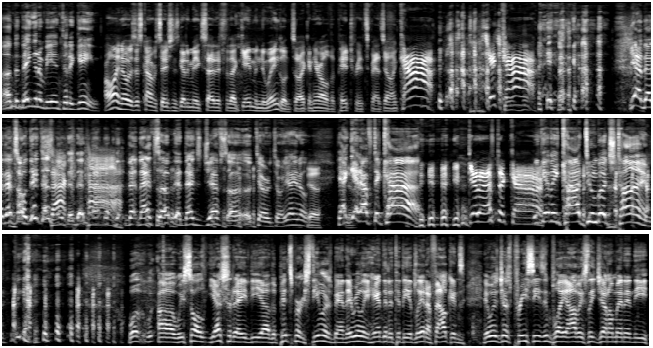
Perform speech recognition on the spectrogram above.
uh, they're going to be into the game. All I know is this conversation is getting me excited for that game in New England, so I can hear all the Patriots fans yelling, "Car, get car!" yeah, that, that's all. That, that's Zach, that, that, that's uh, that's Jeff's uh, territory. Yeah, you know. Yeah, yeah, yeah. get off the car. get off the car. We're giving car too much time. well, uh, we saw yesterday the uh, the Pittsburgh Steelers. Man, they really handed it to the Atlanta Falcons. It was just preseason play, obviously, gentlemen, and the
